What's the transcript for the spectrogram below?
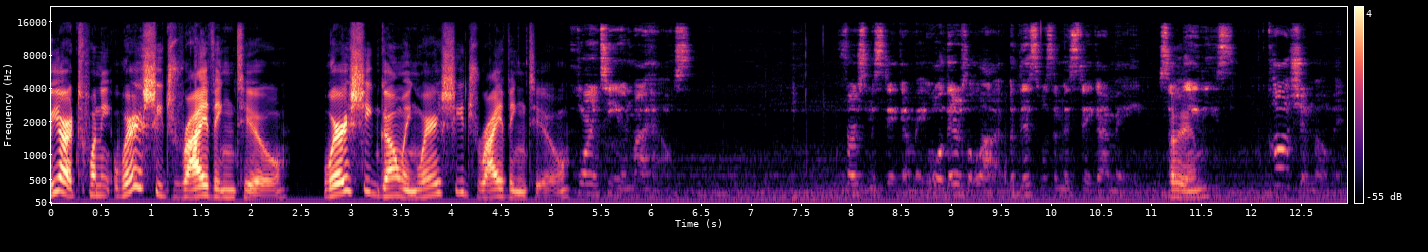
we are 20. Where is she driving to? Where is she going? Where is she driving to? quarantine in my house? First mistake I made. Well, there's a lot, but this was a mistake I made. So, Okay. ladies, caution moment.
